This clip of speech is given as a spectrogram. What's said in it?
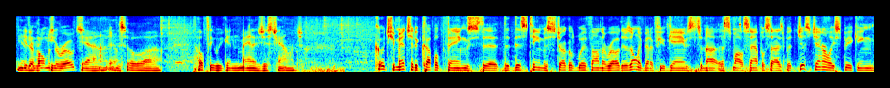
you know, either homes or roads. Yeah, yeah. and so uh, hopefully we can manage this challenge. Coach, you mentioned a couple things that, that, this team has struggled with on the road. There's only been a few games; it's not a small sample size, but just generally speaking,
